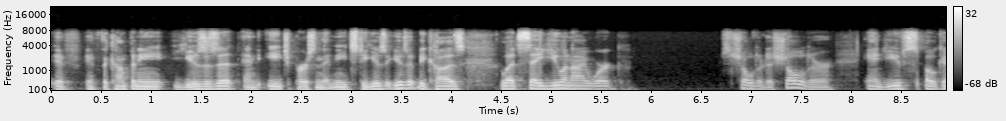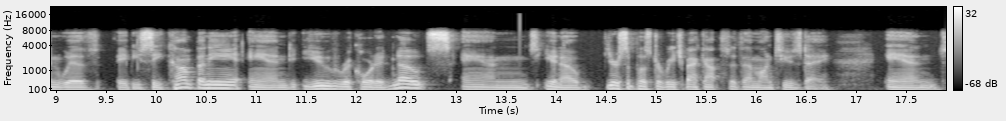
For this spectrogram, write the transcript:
if if the company uses it and each person that needs to use it use it because let's say you and I work shoulder to shoulder and you've spoken with ABC company and you recorded notes and you know you're supposed to reach back out to them on Tuesday. And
